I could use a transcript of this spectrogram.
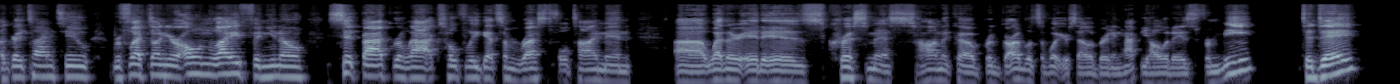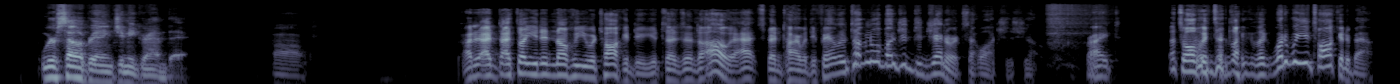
a great time to reflect on your own life and, you know, sit back, relax, hopefully get some restful time in. Uh, whether it is Christmas, Hanukkah, regardless of what you're celebrating, happy holidays. For me, today, we're celebrating Jimmy Graham Day. Oh. I, I, I, thought you didn't know who you were talking to. You said, "Oh, I spend time with your family." We're talking to a bunch of degenerates that watch the show, right? That's all we did. Like, like, what were you talking about?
